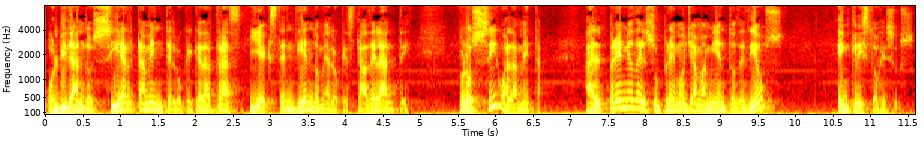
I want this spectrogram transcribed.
olvidando ciertamente lo que queda atrás y extendiéndome a lo que está adelante, prosigo a la meta, al premio del supremo llamamiento de Dios en Cristo Jesús.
